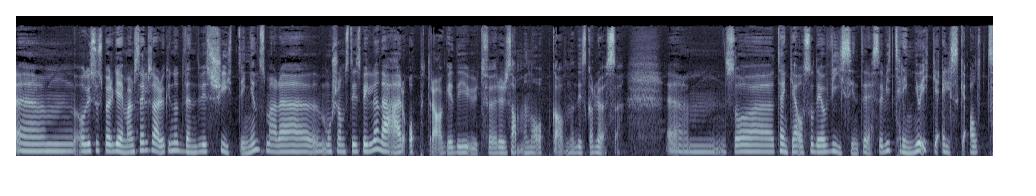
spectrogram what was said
Um, og hvis du spør gameren selv, så er det jo ikke nødvendigvis skytingen som er det morsomste i spillet. Det er oppdraget de utfører sammen, og oppgavene de skal løse. Um, så tenker jeg også det å vise interesse. Vi trenger jo ikke elske alt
